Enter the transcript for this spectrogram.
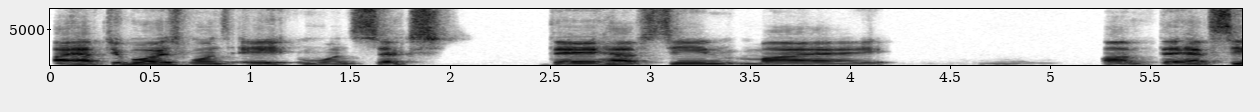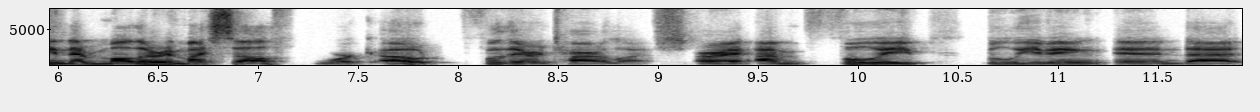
I have two boys, one's eight and one's six. They have seen my, um, they have seen their mother and myself work out for their entire lives. All right. I'm fully believing in that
